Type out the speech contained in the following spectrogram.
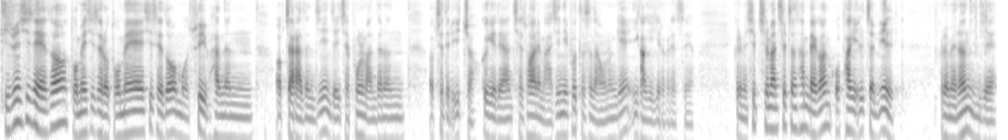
기준 시세에서 도매 시세로 도매 시세도 뭐 수입하는 업자라든지 이제 이 제품을 만드는 업체들이 있죠. 거기에 대한 최소한의 마진이 붙어서 나오는 게 이 가격이라 그랬어요. 그러면 17만 7,300원 곱하기 1.1 그러면은 이제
